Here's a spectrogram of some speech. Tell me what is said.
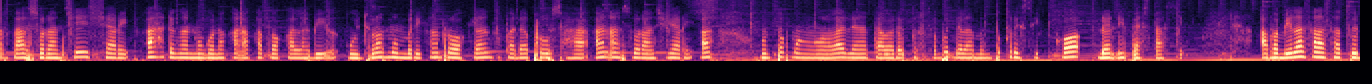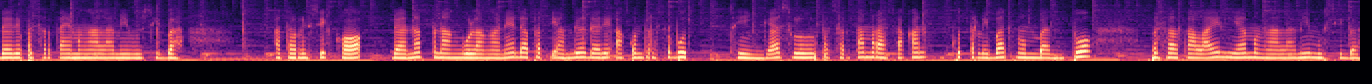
peserta asuransi syariah dengan menggunakan akad wakalah bil ujrah memberikan perwakilan kepada perusahaan asuransi syariah untuk mengelola dana tabaruk tersebut dalam bentuk risiko dan investasi. Apabila salah satu dari peserta yang mengalami musibah atau risiko, dana penanggulangannya dapat diambil dari akun tersebut sehingga seluruh peserta merasakan ikut terlibat membantu peserta lain yang mengalami musibah.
